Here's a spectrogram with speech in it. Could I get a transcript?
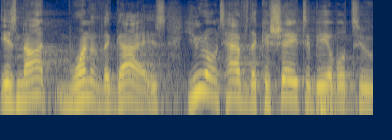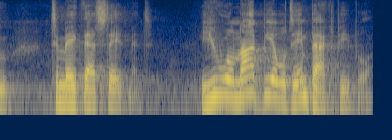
is not one of the guys, you don't have the cachet to be able to, to make that statement. You will not be able to impact people.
